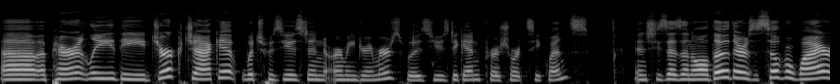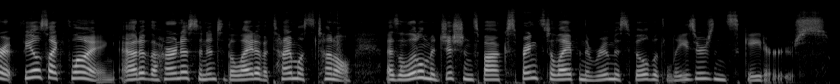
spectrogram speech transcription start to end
Uh, apparently, the jerk jacket, which was used in Army Dreamers, was used again for a short sequence. And she says, and although there is a silver wire, it feels like flying out of the harness and into the light of a timeless tunnel as a little magician's box springs to life and the room is filled with lasers and skaters.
